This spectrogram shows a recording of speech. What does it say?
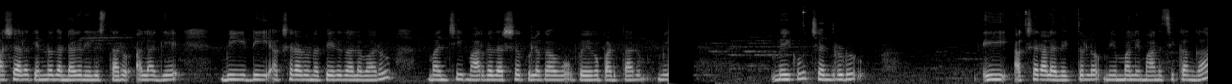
ఆశయాలకు ఎన్నో దండగా నిలుస్తారు. అలాగే బిడి అక్షరాలు ఉన్న పేరు గలవారు మంచి మార్గదర్శకులుగా ఉపయోగపడతారు. మీకు చంద్రుడు ఈ అక్షరాల వ్యక్తుల్లో మిమ్మల్ని మానసికంగా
